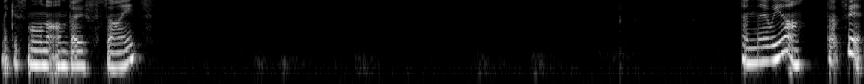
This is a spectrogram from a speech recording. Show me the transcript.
Make a small knot on both sides. And there we are, that's it.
